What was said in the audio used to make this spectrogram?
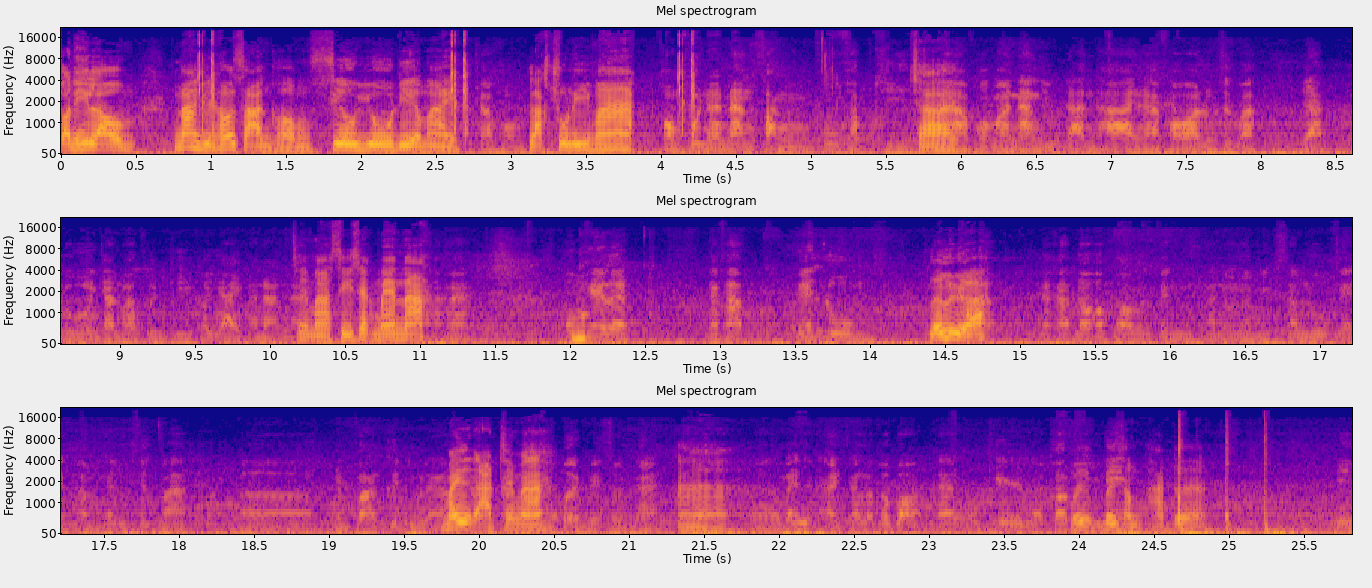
ตอนนี้เรานั่งอยู่ในห้องสารของ s i l U DMI ครับผมลักชูรี่มาก ของคุณนะนั่งฝั่งผู้ขับขี่ใช่ อ่าผมมานั่งอยู่ด้านท้ายนะเพราะว่ารู้สึกว่าอยากรู้เหมือนกันว่าพื้นที่เขาใหญ่ขนาดไหนใช่ไหม4 segment นะ อ่าฮะโอเคเลยนะครับเบดรูมแล้วเหลือ นะครับแล้วก็พอมันเป็นพาโนรามิกซันรูฟเนี่ยทำให้รู้สึกว่าเอ่อมันกว้างขึ้นอยู่แล้วไม่อึดอัดใช่ไหมแต่เปิดไม่สุดนะอ่าเอ่อไม่อึดอัดครับแล้วก็เบอกนั่งโอเค แล้วก็เฮ้ยไปสัมผัสด้วย มี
